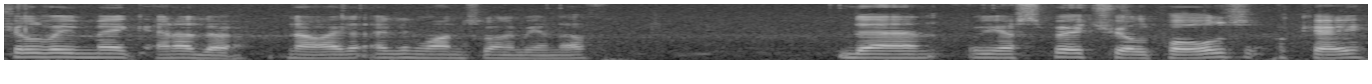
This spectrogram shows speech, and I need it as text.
Shall we make another? No I, I think one's gonna be enough. Then we have spiritual poles okay.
